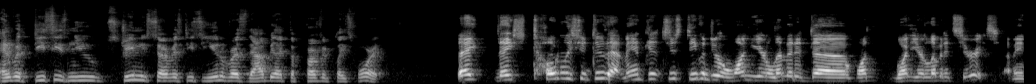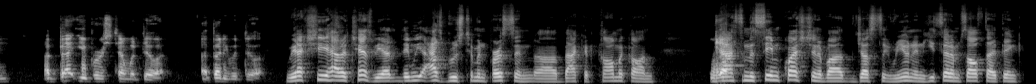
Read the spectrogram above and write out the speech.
and with DC's new streaming service, DC Universe, that would be like the perfect place for it. They they totally should do that, man. Just even do a one year limited uh, one one year limited series. I mean, I bet you Bruce Timm would do it. I bet he would do it. We actually had a chance. We had then we asked Bruce Timm in person uh, back at Comic Con. We Yeah. asked him the same question about the Justice League reunion. He said himself that I think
